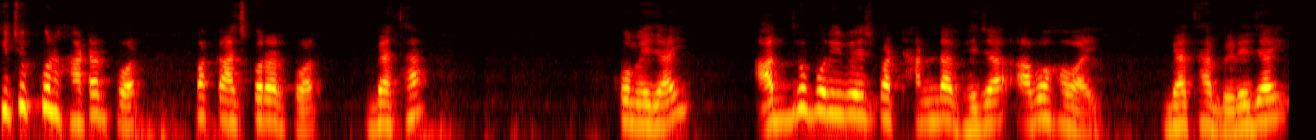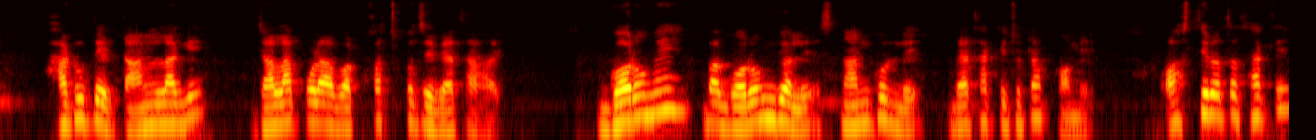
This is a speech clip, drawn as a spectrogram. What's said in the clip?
কিছুক্ষণ হাঁটার পর বা কাজ করার পর ব্যথা কমে যায়। আর্দ্র পরিবেশ বা ঠান্ডা ভেজা আবহাওয়ায় ব্যথা বেড়ে যায়। হাঁটুতে টান লাগে। জ্বালা পোড়া বা খচখচে ব্যথা হয়। গরমে বা গরম জলে স্নান করলে ব্যথা কিছুটা কমে। অস্থিরতা থাকে,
